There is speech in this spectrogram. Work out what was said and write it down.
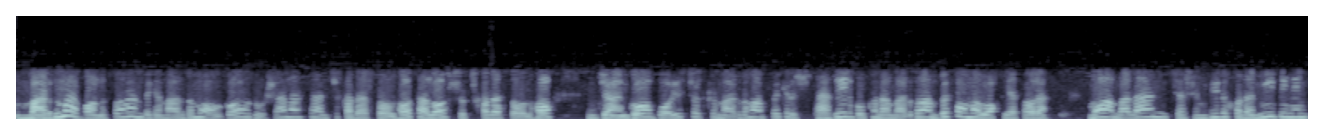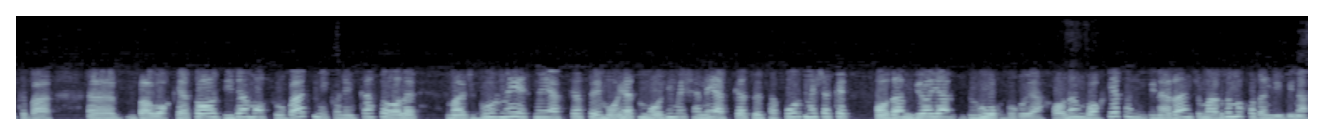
مردم افغانستان هم دیگه مردم آگاه روشن هستن. چقدر سالها تلاش شد چقدر سالها جنگا باعث شد که مردم هم فکرش تغییر بکنه مردم هم بفهمه واقعیت ها ما عملا چشمگیر خود می‌بینیم که به واقعیت ها دیده ما صحبت می‌کنیم. کس حال مجبور نیست نه از کس حمایت مالی میشه نه از کس سپورت میشه که آدم بیاید دروغ بگوید. آدم واقعیت می‌بینه رنج مردم خود می‌بینه.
